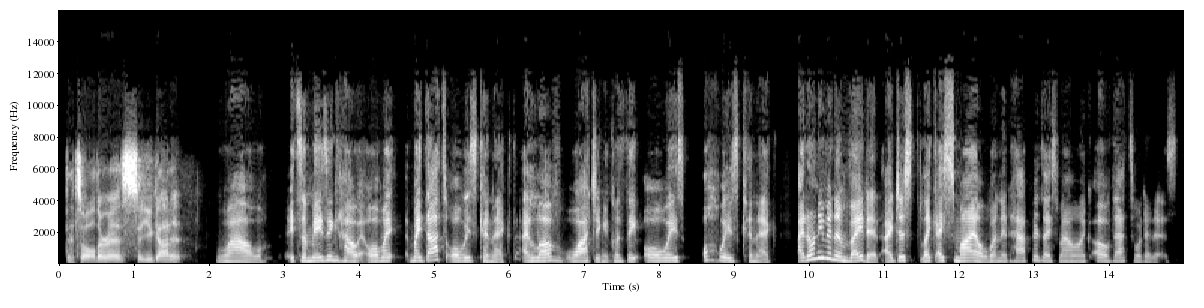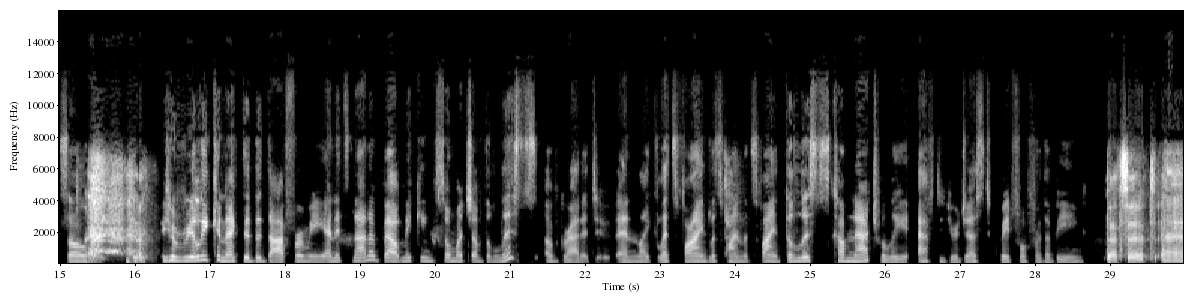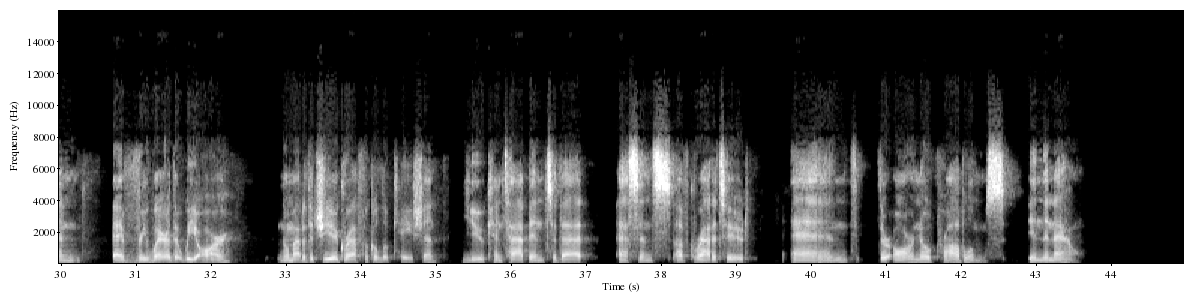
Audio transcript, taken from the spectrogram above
That's all there is. So you got it. Wow. It's amazing how all my my dots always connect. I love watching it because they always always connect. I don't even invite it. I just like I smile when it happens. I smile I'm like, "Oh, that's what it is." So you really connected the dot for me and it's not about making so much of the lists of gratitude and like let's find let's find let's find. The lists come naturally after you're just grateful for the being. That's it and everywhere that we are no matter the geographical location you can tap into that essence of gratitude and there are no problems in the now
